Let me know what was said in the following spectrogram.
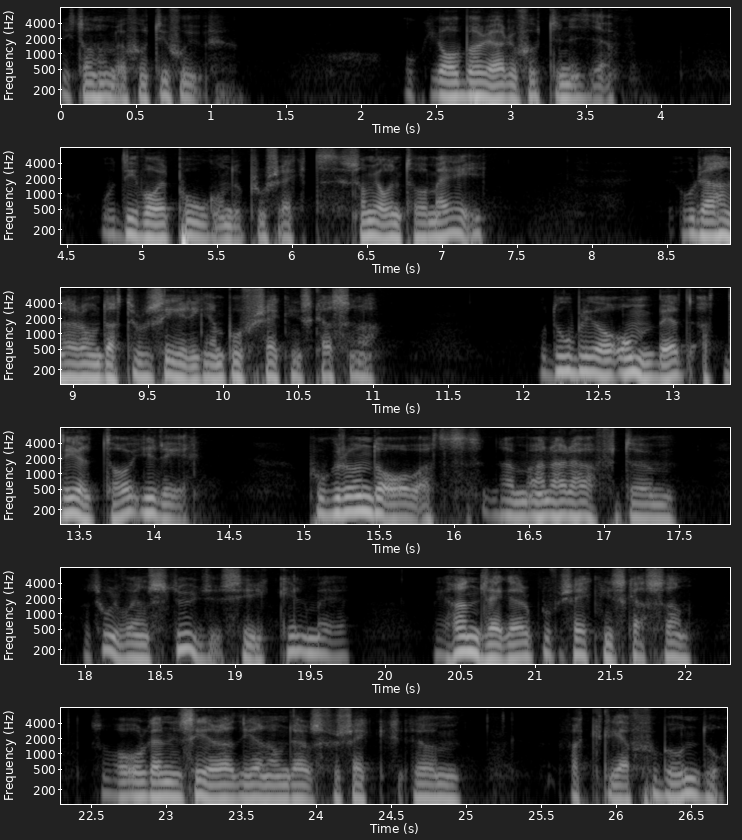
1977. Och jag började 79. Och det var ett pågående projekt som jag inte var med i. Och det handlade om datoriseringen på Försäkringskassorna. Och då blev jag ombedd att delta i det. På grund av att när man hade haft, ehm, jag tror det var en studiecirkel med, med handläggare på Försäkringskassan som var organiserad genom deras försäk, um, fackliga förbund då,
